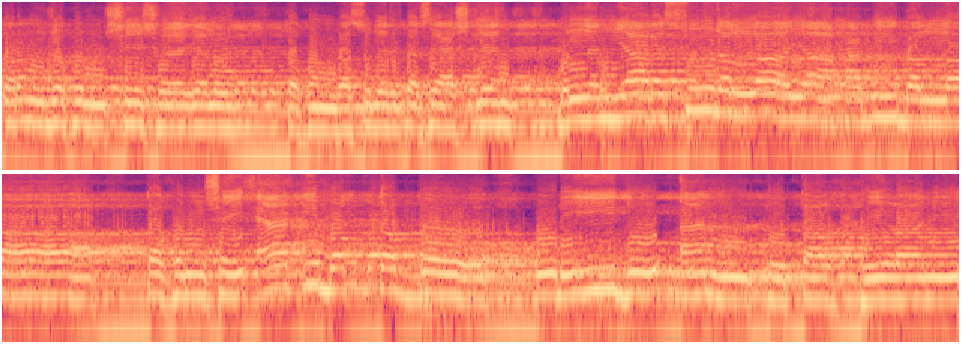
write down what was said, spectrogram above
করানো যখন শেষ হয়ে গেল, তখন রাসূলের কাছে আসলেন, বললেন, ইয়া রাসুল আল্লাহ ইয়া হাবিব আল্লাহ তখন সেই একই বক্তব্য, উরিদু আন তুতাহহিরানি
